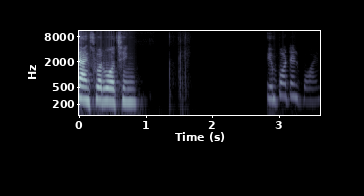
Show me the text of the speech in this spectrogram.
Thanks for watching. Important point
